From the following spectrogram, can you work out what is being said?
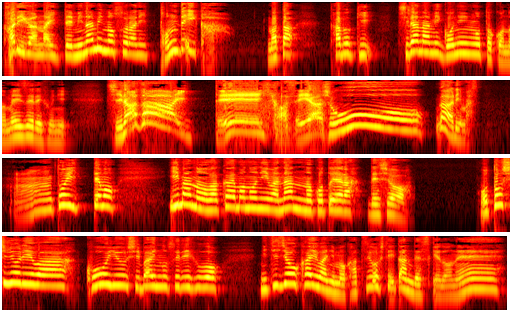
狩りが鳴いて南の空に飛んでいか。また、歌舞伎、白波五人男の名台詞に、知らざーいって聞かせやしょうがあります。うーん、と言っても、今の若者には何のことやらでしょう。お年寄りは、こういう芝居のセリフを日常会話にも活用していたんですけどね。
